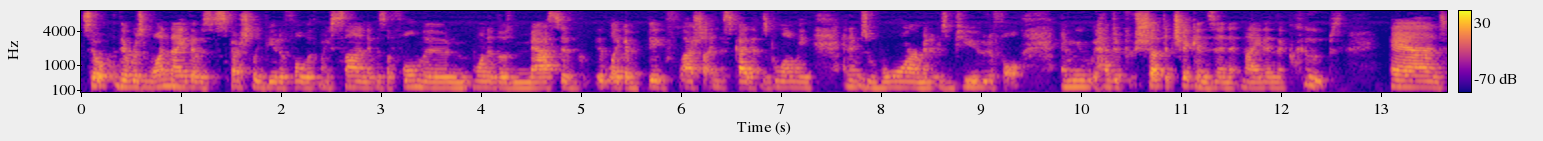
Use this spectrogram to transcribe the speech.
So there was one night that was especially beautiful with my son. It was a full moon, one of those massive, like a big flashlight in the sky that was glowing, and it was warm and it was beautiful. And we had to shut the chickens in at night in the coops, and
